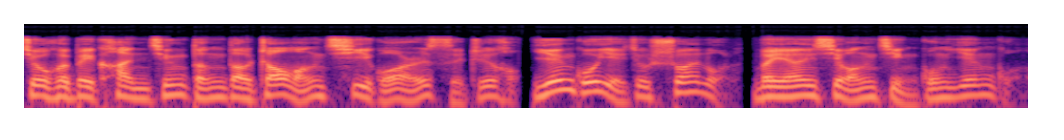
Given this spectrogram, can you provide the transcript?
就会被看清。等到昭王弃国而死之后，燕国也就衰落了。魏安西王进攻燕国，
